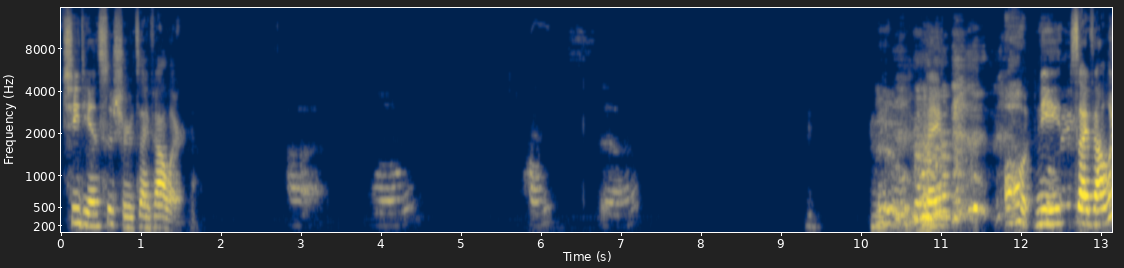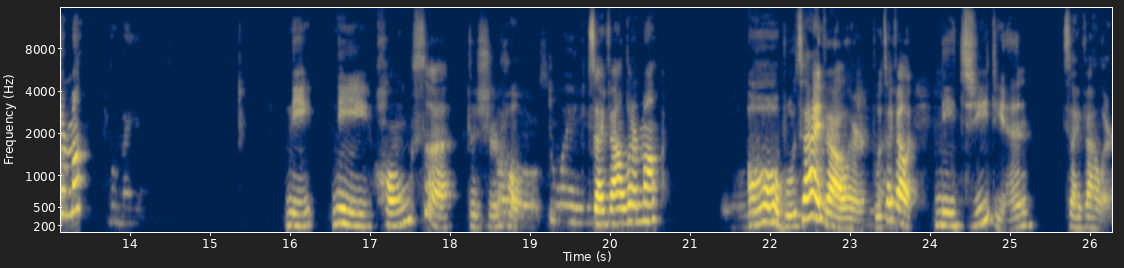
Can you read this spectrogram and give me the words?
七点四十在 Valor。我红色你没有？哦，你在 Valor 吗？我没有你你红色的时候对在 Valor 吗？哦，不在 Valor，不在 Valor。你几点在 Valor？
